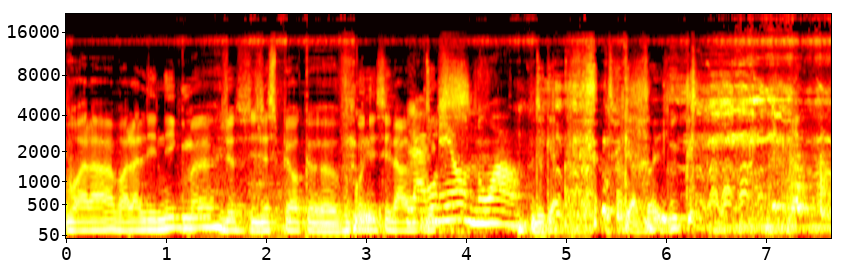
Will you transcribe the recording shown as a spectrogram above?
Voilà, voilà l'énigme. Je- J'espère que vous connaissez la La réponse. néant noire. Du gars. Du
